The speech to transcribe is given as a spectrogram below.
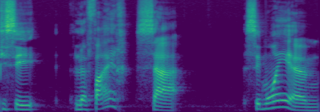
Puis c'est le faire, ça, c'est moins, euh,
